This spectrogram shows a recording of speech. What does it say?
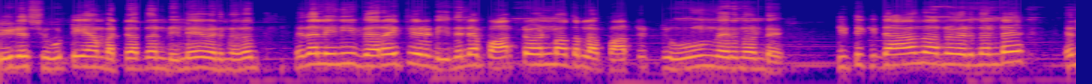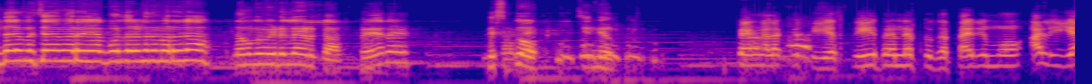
വീഡിയോ ഷൂട്ട് ചെയ്യാൻ പറ്റാത്ത ഡിലേ വരുന്നതും എന്നാൽ ഇനി വെറൈറ്റി ആയിട്ട് ഇതിന്റെ പാർട്ട് വൺ മാത്രമല്ല പാർട്ട് ടൂവും വരുന്നുണ്ട്. കിട്ടി കിട്ടാന്ന് പറഞ്ഞ് വരുന്നുണ്ട്. എന്തായാലും മിസ്സായ മാറി ഞാൻ കൂടുതലാണെന്ന് പറഞ്ഞാ നമുക്ക് വീട്ടിലെടുക്കാം പേര് ഡിസ്കോ ചിന്നു പെങ്ങളെ കിട്ടിയ സ്ത്രീ തന്നെ തുക അളിയ.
